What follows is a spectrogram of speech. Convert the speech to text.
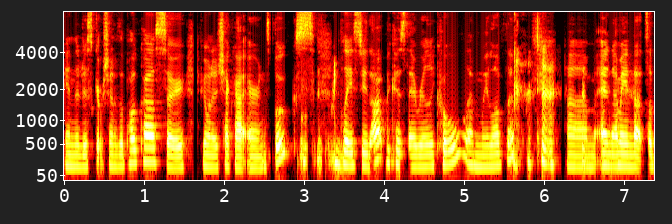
in the description of the podcast so if you want to check out erin's books please do that because they're really cool and we love them um, and I mean that's a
